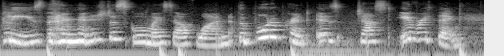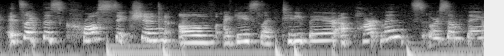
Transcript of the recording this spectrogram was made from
pleased that I managed to score myself one. The border print is just everything. It's like this cross section of I guess like teddy bear apartments or something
